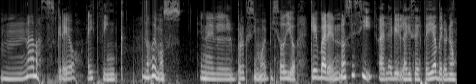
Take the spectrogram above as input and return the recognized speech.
mm, nada más, creo. I think. Nos vemos en el próximo episodio. Que paren, no sé si a la que, la que se despedía, pero no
